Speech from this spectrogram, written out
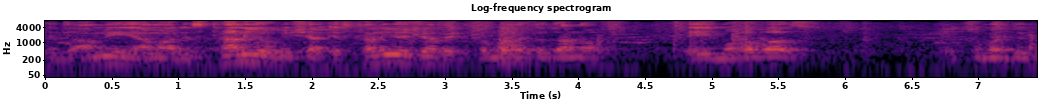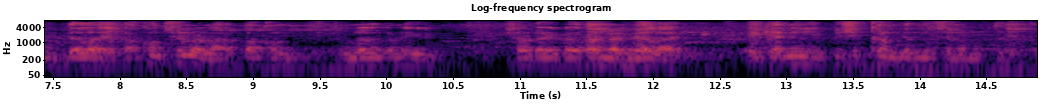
কিন্তু আমি আমার স্থানীয় বিষয় স্থানীয় হিসাবে তোমরা হয়তো জানো এই মহাবাস উচ্চ মাধ্যমিক বিদ্যালয়ে তখন ছিল না তখন উলালগনি সরকারি প্রাথমিক বিদ্যালয় এইখানেই প্রশিক্ষণ কেন্দ্র ছিল মুক্তিযোদ্ধা।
